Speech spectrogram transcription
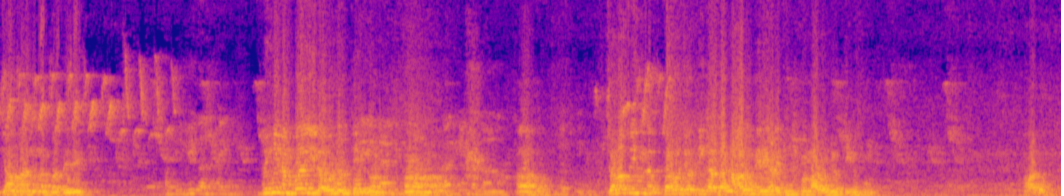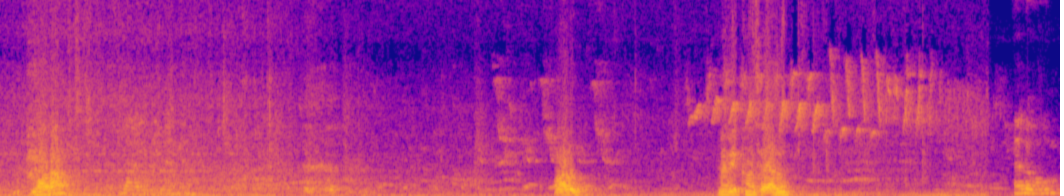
ਜਾਂ ਸਾਨੂੰ ਨੰਬਰ ਦੇ ਦੇ। ਇਹ ਵੀ ਗੱਲ ਹੈਗੀ। ਤੁਸੀਂ ਨੰਬਰ ਹੀ ਲਓ ਜੋਤੀ ਹੀ ਨੂੰ ਹਾਂ ਆਹੋ। ਜੋਤੀ ਨੂੰ। ਚਲੋ ਤੁਸੀਂ ਲ- ਕਰੋ ਜੋਤੀ ਨਾਲ ਗੱਲ ਲਾ ਲਓ ਮੇਰੇ ਵਾਲੇ ਫੋਨ ਤੋਂ ਲਾ ਲਓ ਜੋਤੀ ਨੂੰ ਫੋਨ। ਆ ਲਓ। ਲਾ ਦਾਂ? ਲਾਈ ਦੀ ਮੈਂ ਕਿਹਾ। ਆ ਲਓ। ਮੈਂ ਵੇਖਾਂ ਸਹਿਲ ਨੂੰ। ਹੈਲੋ।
